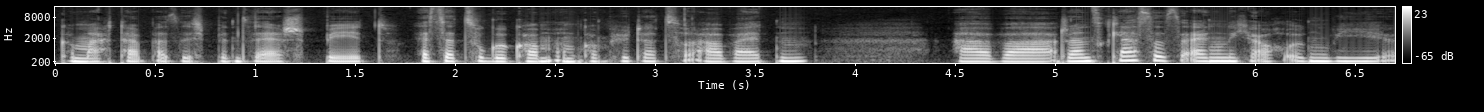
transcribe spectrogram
gemacht habe. Also ich bin sehr spät erst dazu gekommen, am Computer zu arbeiten. Aber Johns Klasse ist eigentlich auch irgendwie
